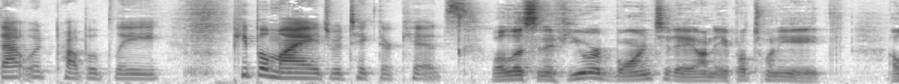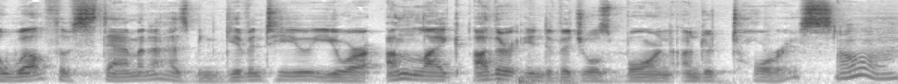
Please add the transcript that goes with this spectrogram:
that would probably people my age would take their kids. Well, listen, if you were born today on April 28th, a wealth of stamina has been given to you. You are unlike other individuals born under Taurus, Oh,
